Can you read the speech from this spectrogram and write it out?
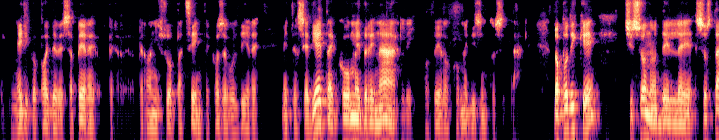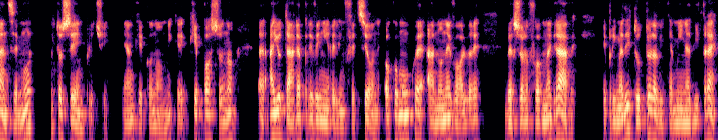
il medico poi deve sapere per, per ogni suo paziente cosa vuol dire mettersi a dieta e come drenarli, ovvero come disintossicarli. Dopodiché ci sono delle sostanze molto semplici e anche economiche che possono eh, aiutare a prevenire l'infezione o comunque a non evolvere verso la forma grave. E prima di tutto la vitamina D3,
